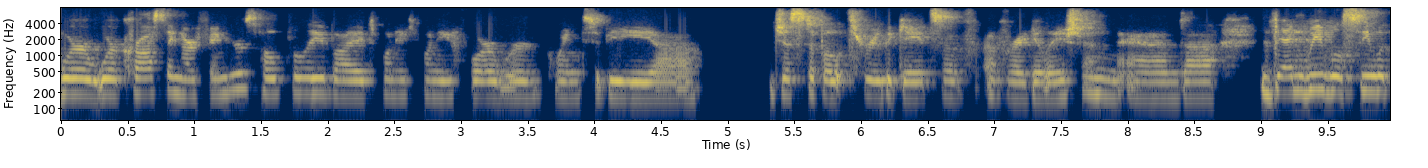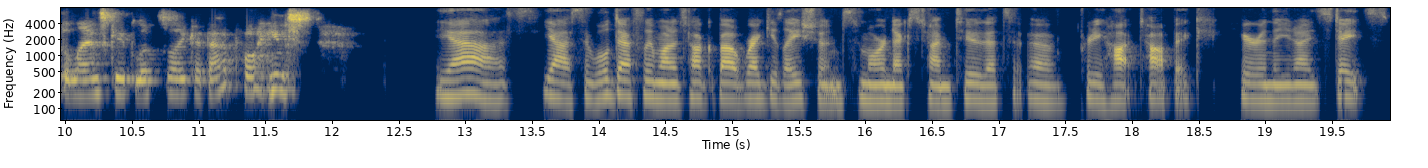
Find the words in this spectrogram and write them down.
we're we're crossing our fingers. Hopefully by 2024 we're going to be uh, just about through the gates of, of regulation. And uh, then we will see what the landscape looks like at that point. Yes, yes. And we'll definitely want to talk about regulation some more next time, too. That's a pretty hot topic here in the United States.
